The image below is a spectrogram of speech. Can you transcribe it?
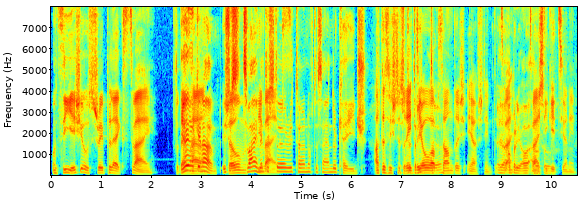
Und sie ist ja aus Triple X 2. Von Ja, ja, genau. Ist Darum es zwei, die nicht? Ist der. Return of the Sander Cage. Ah, das ist der Das ist der dritte, ja, dritte, aber ja. das andere ist... Ja, stimmt, der Ja, zweite. aber ja, zweite also- gibt es ja nicht.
